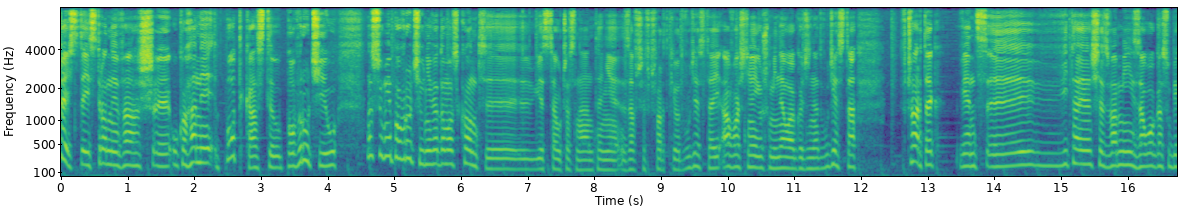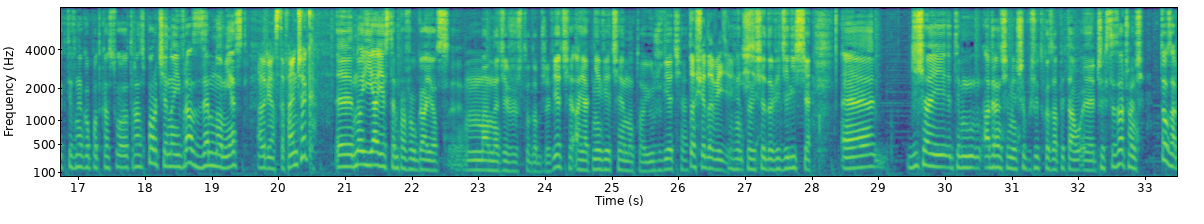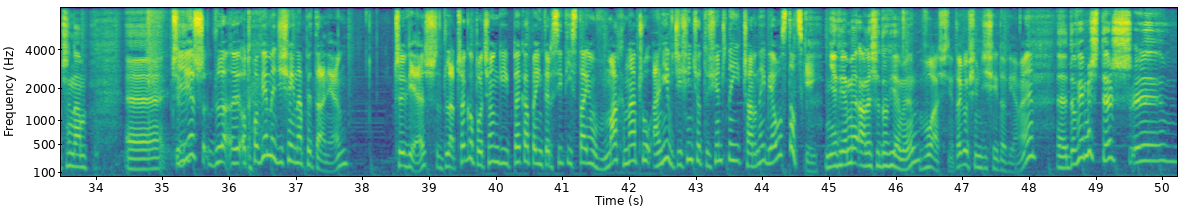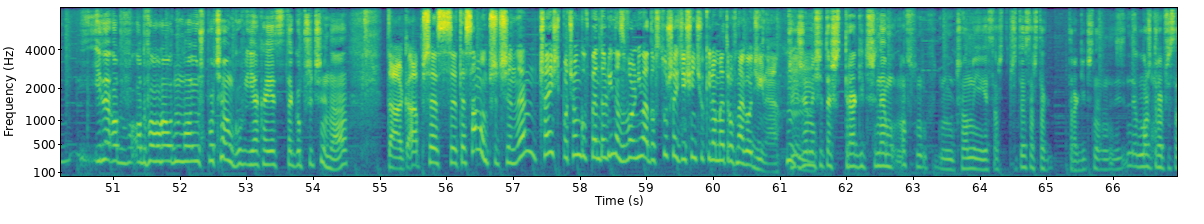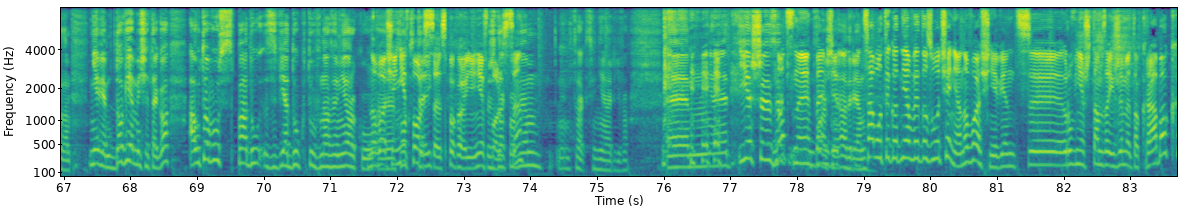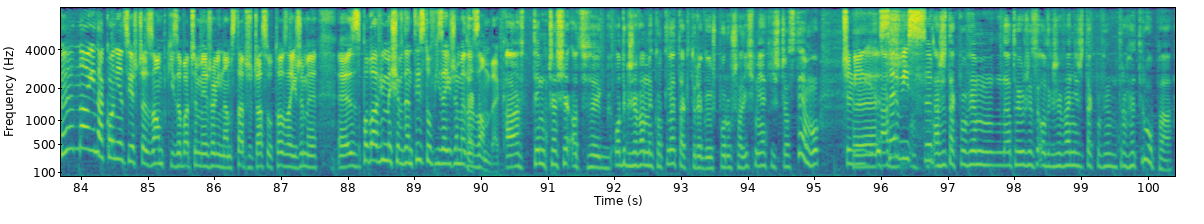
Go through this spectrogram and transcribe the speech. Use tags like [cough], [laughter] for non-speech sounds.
Cześć, z tej strony wasz y, ukochany podcast powrócił. No w sumie powrócił, nie wiadomo skąd. Y, jest cały czas na antenie, zawsze w czwartki o 20, a właśnie już minęła godzina 20 w czwartek, więc y, witaję się z wami załoga subiektywnego podcastu o transporcie. No i wraz ze mną jest... Adrian Stefańczyk. Y, no i ja jestem Paweł Gajos. Mam nadzieję, że już to dobrze wiecie, a jak nie wiecie, no to już wiecie. To się dowiedzieliście. To się dowiedzieliście. E, dzisiaj tym Adrian się mnie szybciutko zapytał, e, czy chcę zacząć. To zaczynam. E, Czy i- wiesz, dla, y, odpowiemy dzisiaj na pytanie, czy wiesz, dlaczego pociągi PKP Intercity stają w Machnaczu, a nie w 10-tysięcznej Czarnej Białostockiej? Nie wiemy, ale się dowiemy. Właśnie, tego się dzisiaj dowiemy. E, dowiemy się też, e, ile odw- odwołano już pociągów i jaka jest tego przyczyna. Tak, a przez tę samą przyczynę część pociągów Pendolino zwolniła do 160 km na godzinę. Przyjrzymy się też tragicznemu. No, w sumie, czy on jest aż, czy to jest aż tak tragiczne? No, może trochę przesadzam. Nie wiem, dowiemy się tego. Autobus spadł z wiaduktu w Nowym Jorku. No E, właśnie, nie w take. Polsce, spokojnie, nie w że Polsce. tak powiem. Tak, to nie Arriva. E, I jeszcze. z- Nocny Właśnie, będzie Adrian. całotygodniowy do złocienia, no właśnie, więc y, również tam zajrzymy to Krabok, no i na koniec jeszcze ząbki, zobaczymy, jeżeli nam starczy czasu, to zajrzymy, y, pobawimy się w dentystów i zajrzymy do Tak. ząbek. A w tym czasie od, odgrzewamy kotleta, którego już poruszaliśmy jakiś czas temu. Czyli E, serwis... y, A że tak powiem, no to już jest odgrzewanie, że tak powiem, trochę trupa.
